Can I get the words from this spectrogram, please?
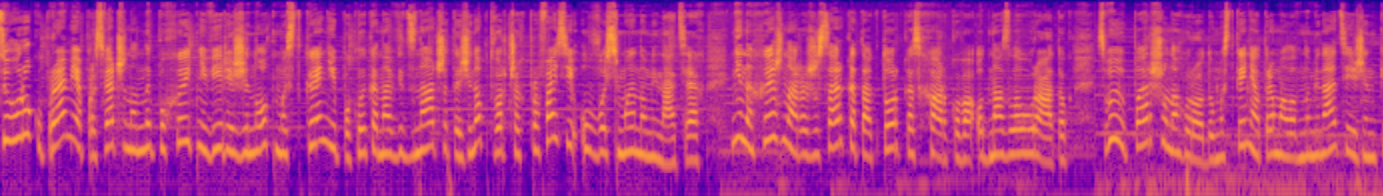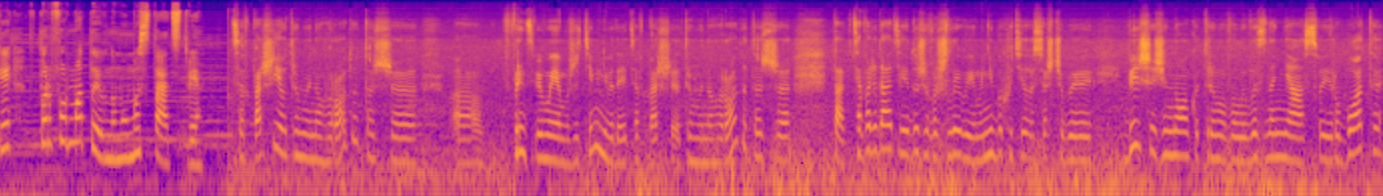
Цього року премія присвячена непохитній вірі жінок мисткині, покликана відзначити жінок творчих професій у восьми номінаціях. Ніна Хижна, режисерка та акторка з Харкова, одна з лауреаток. Свою першу нагороду мисткиня отримала в номінації жінки в перформативному мистецтві. Це вперше я отримую нагороду, тож е, в принципі в моєму житті мені видається вперше я отримую нагороду. Тож е, так, ця валідація є дуже важливою. Мені би хотілося, щоб більше жінок отримували визнання своєї роботи, е,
